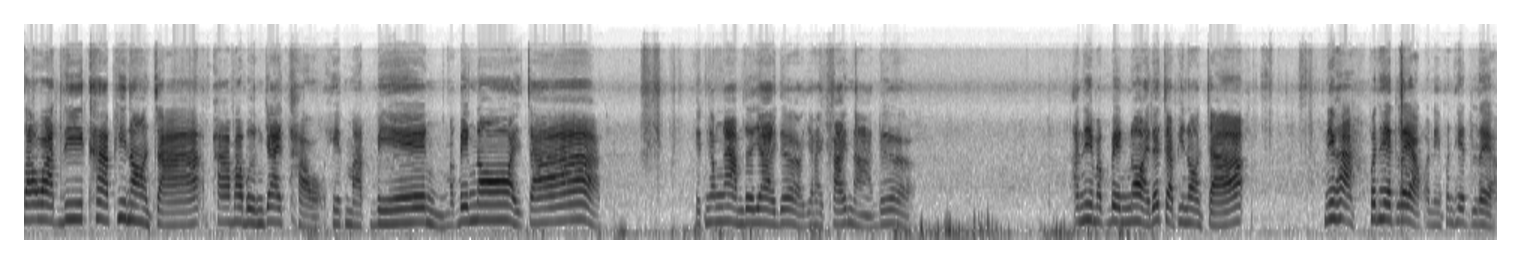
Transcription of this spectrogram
สวัสดีค่ะพี่น้องจ๋าพามาเบิงยายเถ่าเฮ็ดหมักเบงหมักเบงน้อยจ้าเฮ็ดงามๆเด้อยายเด้อย่าให้คล้ายหนาเด้ออันนี้หมักเบงน้อยเด้อจ้าพี่น้องจ๋านี่ค่ะ เพิ่นเฮ็ดแล้ว อันนี้เพิ่นเฮ็ดแล้ว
